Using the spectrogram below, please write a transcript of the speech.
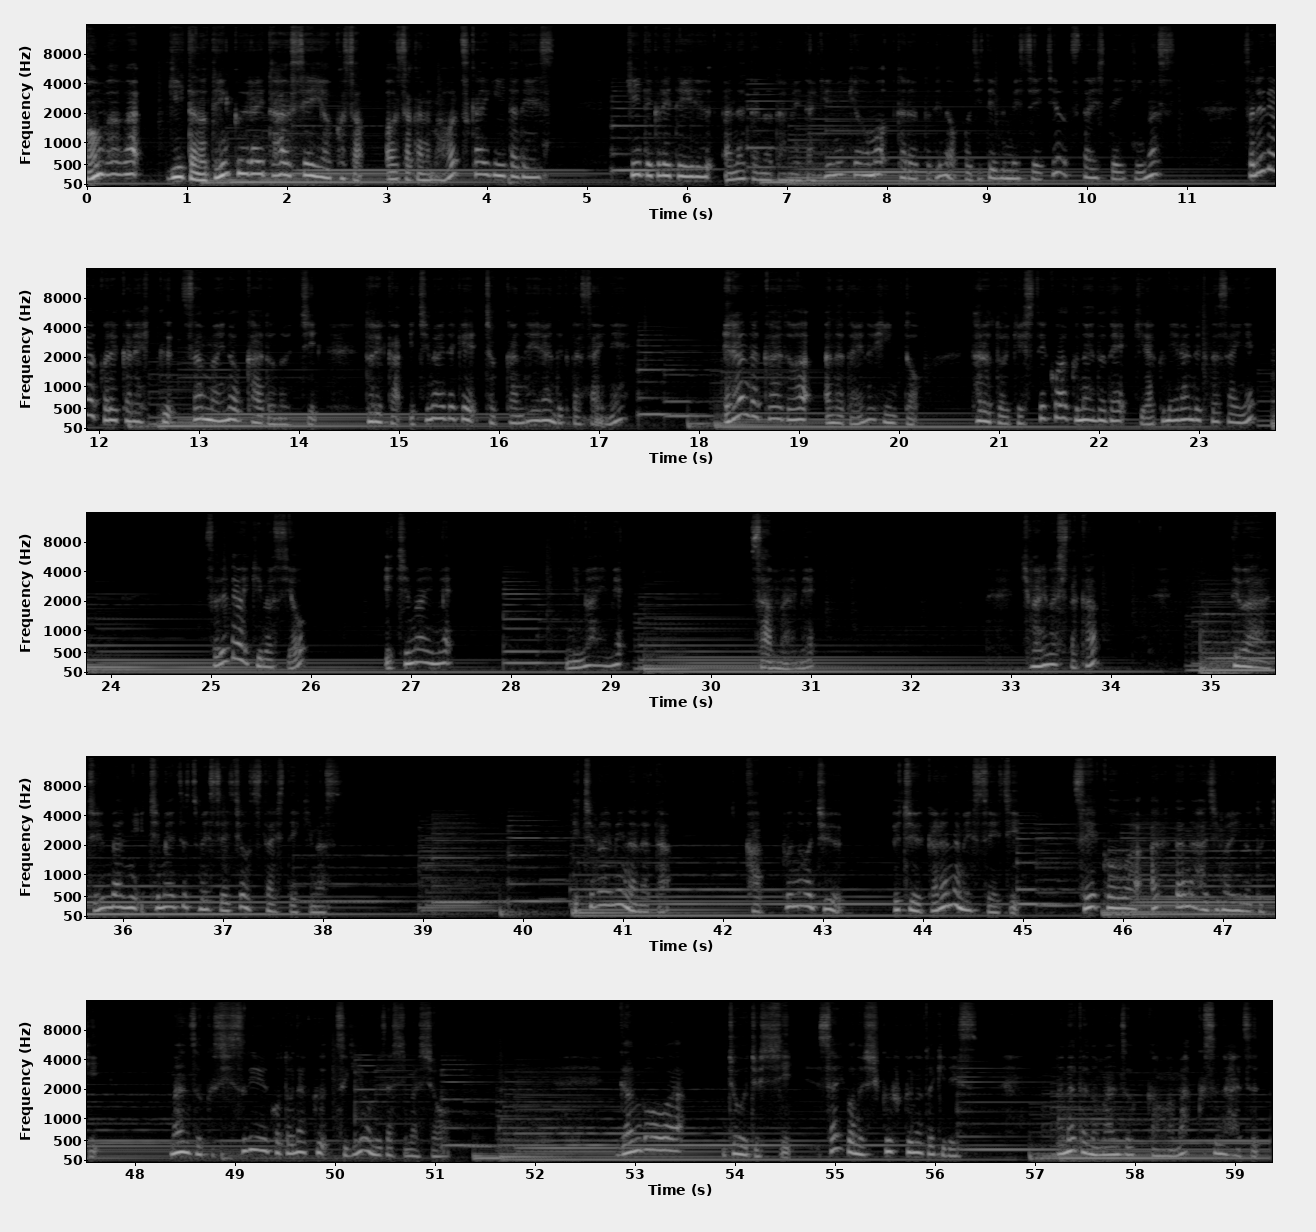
こんばんは。ギータの天空ライトハウスへようこそ。大阪の魔法使いギータです。聞いてくれているあなたのためだけに今日もタロットでのポジティブメッセージをお伝えしていきます。それではこれから引く3枚のカードのうち、どれか1枚だけ直感で選んでくださいね。選んだカードはあなたへのヒント。タロットは決して怖くないので気楽に選んでくださいね。それではいきますよ。1枚目、2枚目。3枚目。決まりましたか？では順番に1枚ずつメッセージをお伝えしていきます。1枚目のあなたカップの10宇宙からのメッセージ。成功は新たな始まりの時。満足しすぎることなく次を目指しましょう。願望は成就し最後の祝福の時です。あなたの満足感はマックスのはず。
